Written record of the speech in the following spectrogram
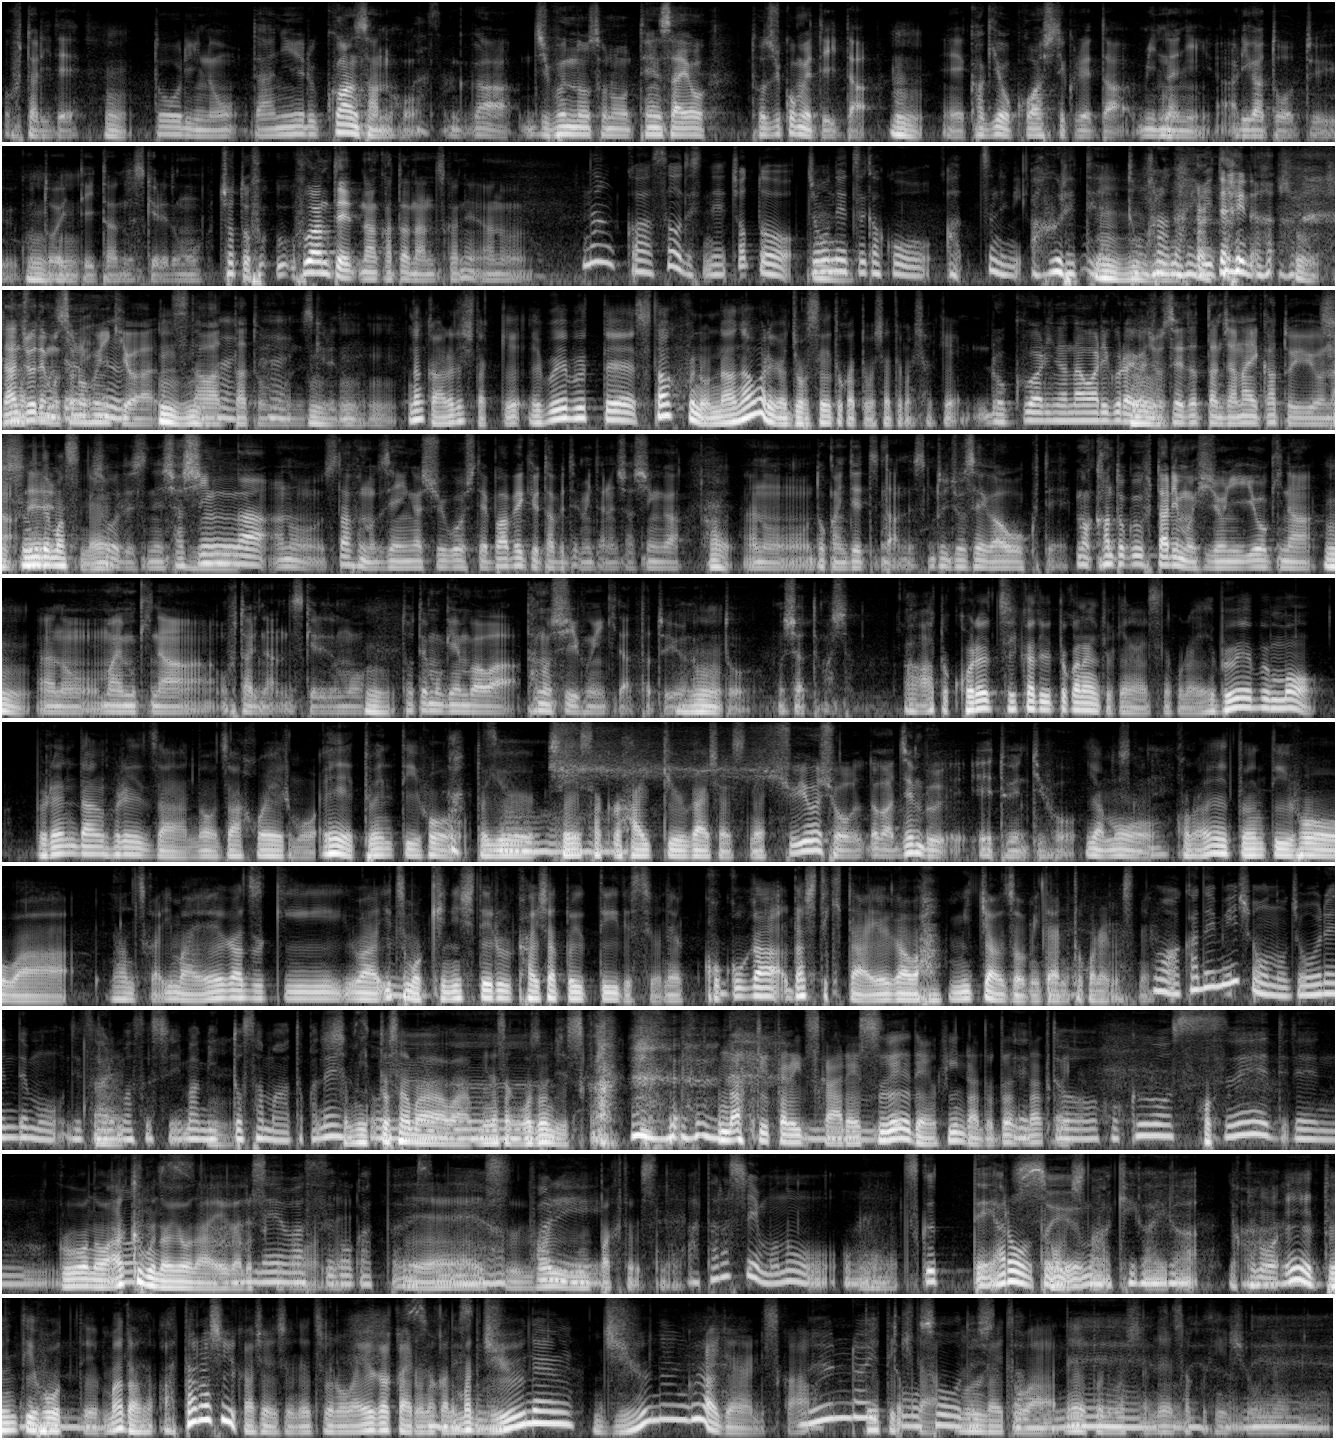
お二人で、うん、ストーリーのダニエル・クアンさんの方が自分のその天才を閉じ込めていた、うん、えー、鍵を壊してくれたみんなにありがとうということを言っていたんですけれども、ちょっと不安定な方なんですかね。あのなんかそうですね。ちょっと情熱がこう、うん、あ常に溢れて止まらないみたいな、男女でもその雰囲気は伝わったと思うんですけれども。なんかあれでしたっけ？エブエブってスタッフの7割が女性とかっておっしゃってましたっけ？6割7割ぐらいが女性だったんじゃないかというような、進んでますね。そうですね。写真が、あのスタッフの全員が集合してバーベキュー食べてるみたいな写真が、はい、あのどっかに出てたんです。本当に女性が多くて、まあ、監督2人も非常に陽気な、あの前向きなお二人なんですけれども、とても現場は楽しい雰囲気だったといういうようなことをおっしゃってました。うん、ああとこれ追加で言っとかないといけないですね。このエブエブもブレンダン・フレイザーのザ・ホエールも A24 という制作配給会社ですね。主要賞だから全部 A24、ね、いやもうこの A24 はなんですか今映画好きはいつも気にしてる会社と言っていいですよね、うん、ここが出してきた映画は 見ちゃうぞみたいなところありますね。もうアカデミー賞の常連でも実はありますし、はい、まあ、ミッドサマーとかね、うん、ミッドサマーは皆さんご存知ですか？なんて言ったらいいですか？あれスウェーデンフィンランドどんな、えっと、北欧スウェーデン北欧の悪夢のような映画ですけど、ね、あれはすごかったですね、えー、すごいインパクトですね。新しいものを作ってやろうという、まあ気概が。この A24 ってまだ新しい会社ですよね、その映画界の中で、まあ10年、10年ぐらいじゃないですか、ムーンライトもそうでした、ね、ムーンライトはね、取りましたね、作品賞ね。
